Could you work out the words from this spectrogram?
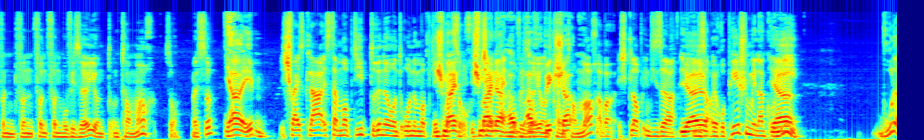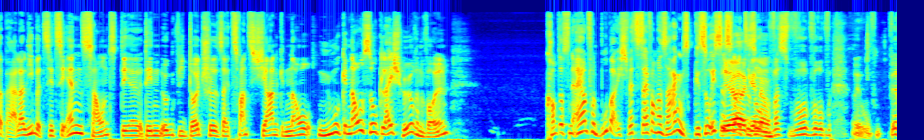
von von von von Moviseuil und und Tom Moore, so, weißt du? Ja, eben. Ich weiß, klar ist da Mob Deep drinne und ohne Mob Deep Ich mein- auch ich meine, kein auch- auch und Big kein Shot- Tom Moore, aber ich glaube in dieser Ja, in dieser europäischen Melancholie Ja. Bruder, bei aller Liebe, CCN-Sound, der, den irgendwie Deutsche seit 20 Jahren genau, nur genau so gleich hören wollen, kommt aus den Eiern von Buba. Ich werde es einfach mal sagen. Das, so ist es, Ja, Leute. genau. So, was, wo, wo, wo, wir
